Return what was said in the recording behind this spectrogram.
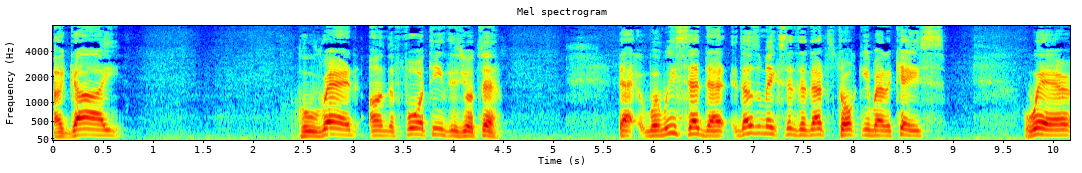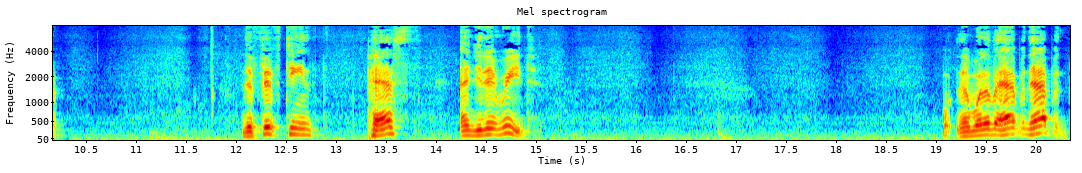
a guy who read on the 14th is Yotzeh. That when we said that, it doesn't make sense that that's talking about a case where the 15th passed and you didn't read. Then whatever happened, happened.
